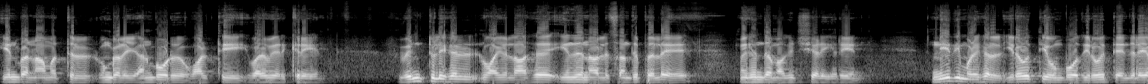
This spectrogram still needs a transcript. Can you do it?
இன்ப நாமத்தில் உங்களை அன்போடு வாழ்த்தி வரவேற்கிறேன். விண்துளிகள் வாயிலாக இந்த நாளில் சந்திப்பதிலே மிகுந்த மகிழ்ச்சி அடைகிறேன். நீதிமொழிகள் இருபத்தி ஒம்பது இருபத்தி ஐந்திலே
